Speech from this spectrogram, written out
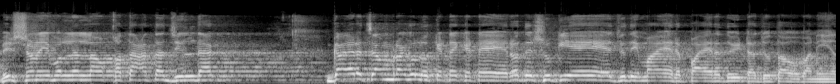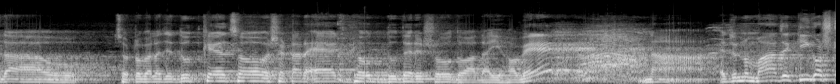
বিষ্ণু বললেন লাও কথা আতা জিলদাক। গায়ের চামড়াগুলো কেটে কেটে রোদে শুকিয়ে যদি মায়ের পায়ের দুইটা জুতাও বানিয়ে দাও। ছোটবেলা যে দুধ খেয়েছো, সেটার এক ঢোক দুধের শোধ আদায় হবে না। এজন্য মা যে কি কষ্ট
